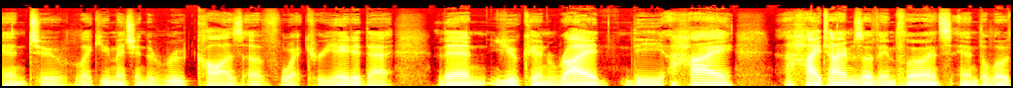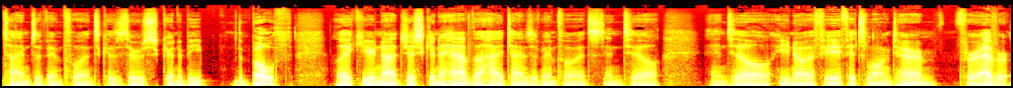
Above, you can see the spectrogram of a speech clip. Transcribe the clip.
and to like you mentioned the root cause of what created that then you can ride the high high times of influence and the low times of influence because there's going to be the both. Like you're not just going to have the high times of influence until until you know if, if it's long term forever.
